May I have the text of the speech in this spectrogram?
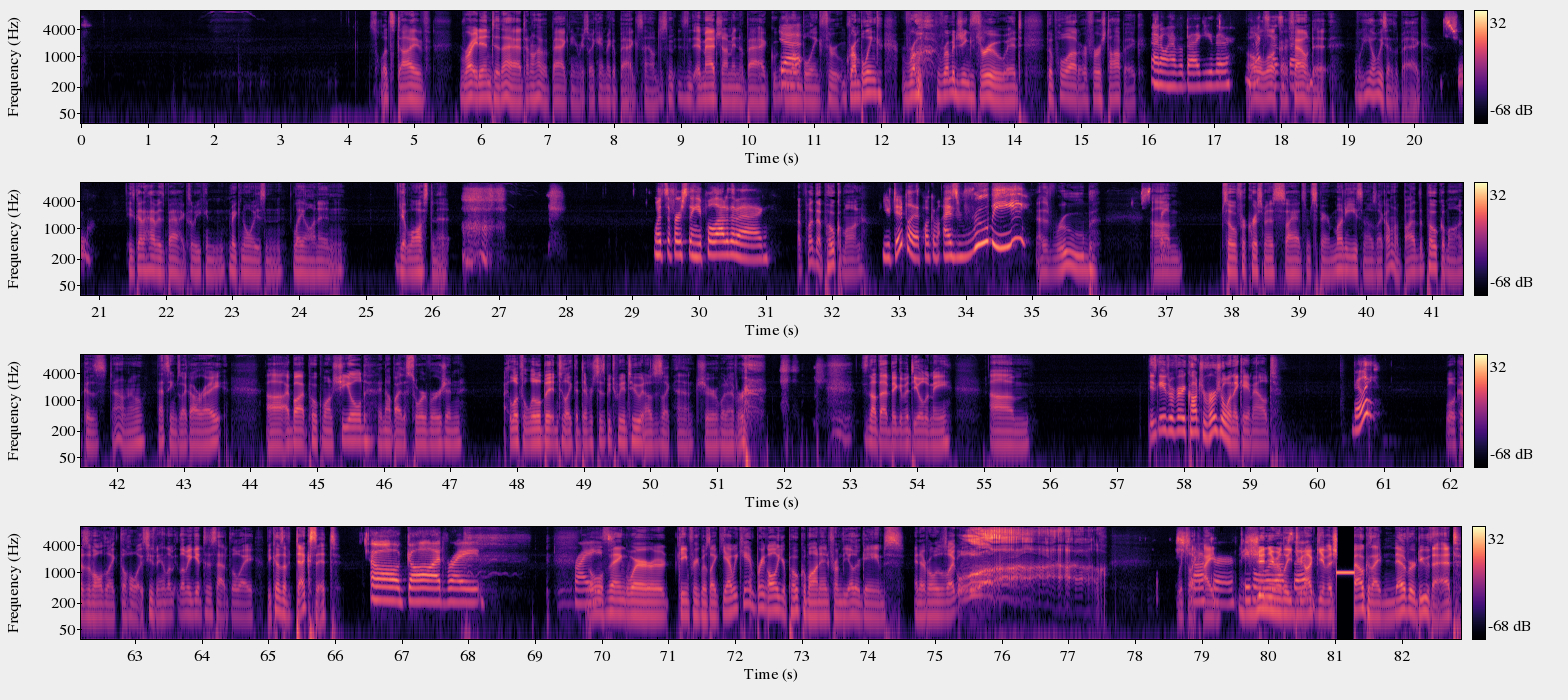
So let's dive right into that. I don't have a bag near me, so I can't make a bag sound. Just imagine I'm in a bag, Yeah. grumbling through, grumbling, rum, rummaging through it to pull out our first topic. I don't have a bag either. Oh, Max look, I bag. found it. Well, he always has a bag. It's true. He's got to have his bag so he can make noise and lay on it and get lost in it. What's the first thing you pull out of the bag? I played that Pokemon You did play the Pokemon as Ruby. as Rube. Um, so for Christmas, I had some spare monies, and I was like, I'm gonna buy the Pokemon because I don't know, that seems like all right. Uh, I bought Pokemon Shield, and not buy the Sword version. I looked a little bit into like the differences between the two, and I was just like, eh, sure, whatever. it's not that big of a deal to me. Um, these games were very controversial when they came out. really? Well, because of all like the whole. Excuse me. Let me let me get this out of the way. Because of Dexit, Oh God! Right. Right. The whole thing where Game Freak was like, "Yeah, we can't bring all your Pokemon in from the other games," and everyone was like, "Whoa!" Which, like, I People genuinely do not give a shit about because I never do that.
